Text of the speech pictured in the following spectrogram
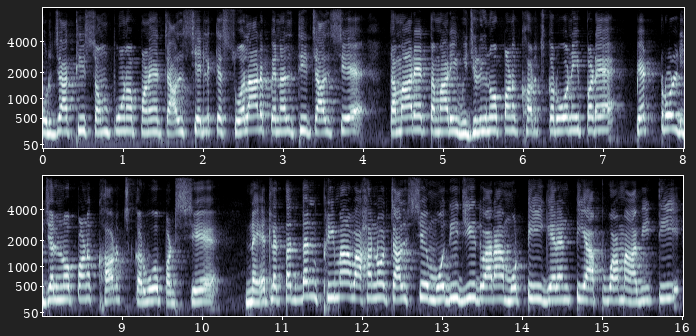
ઉર્જાથી સંપૂર્ણપણે ચાલશે એટલે કે સોલાર પેનલથી ચાલશે. તમારે તમારી વીજળીનો પણ ખર્ચ કરવો નહીં પડે, પેટ્રોલ, ડીઝલનો પણ ખર્ચ કરવો પડશે. નહીં, એટલે તદ્દન ફ્રીમાં વાહનો ચાલશે. મોદીજી દ્વારા મોટી ગેરંટી આપવામાં આવી હતી.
